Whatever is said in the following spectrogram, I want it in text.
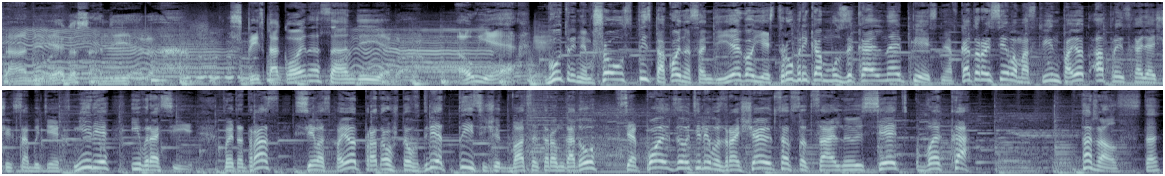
Сан-Диего, Сан-Диего. Спи спокойно, Сан-Диего. Oh, yeah. В утреннем шоу «Спи спокойно, Сан-Диего» есть рубрика «Музыкальная песня», в которой Сева Москвин поет о происходящих событиях в мире и в России. В этот раз Сева споет про то, что в 2022 году все пользователи возвращаются в социальную сеть ВК. Пожалуйста.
